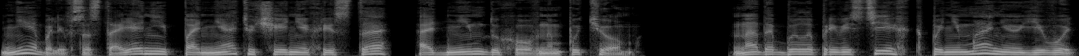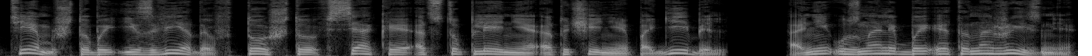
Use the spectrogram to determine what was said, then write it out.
не были в состоянии понять учение Христа одним духовным путем. Надо было привести их к пониманию его тем, чтобы, изведав то, что всякое отступление от учения погибель, они узнали бы это на жизни,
